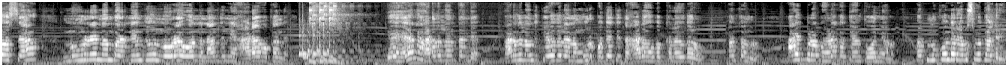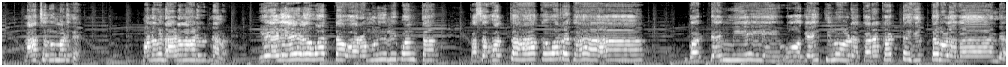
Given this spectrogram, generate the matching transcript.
ದೋಸ್ತ ನೂರನೇ ನಂಬರ್ ನಿಂದು ನೂರ ಒಂದು ನಂದು ನೀ ಹಾಡಬೇಕಂದೆ ಏ ಹೇ ನಾ ಹಾಡದಿಲ್ಲ ಅಂತಂದೆ. ಹಾಡದಿಲ್ಲ ಅಂತ ಕೇಳೋದಿಲ್ಲ ನಮ್ಮ ಮೂರು ಪದ್ಧತಿ ಇತ್ತು ಹಾಡ ಹೋಗ್ಬೇಕು ಕಲಾವಿದರು. ಅಂತಂದ್ರು. ಆಯ್ತು ಬಿಡಪ್ಪ ಹೇಳಕತ್ತಿ ಅಂತ ಹೋದ್ ನಾನು. ಮತ್ ಮುಖಂದರ್ ಎಬ್ಸ್ಬೇಕಲ್ರಿ? ನಾ ಚಲೋ ಮಾಡಿದೆ. ಮನಗಂಡ ಹಾಡನ ಹಾಡ್ಬಿಟ್ಟು ನಾನು. ಏಳು ಏಳು ಹೊತ್ತ ಹೊರ ಮುಳಿಲಿ ಬಂತ, ಕಸ ಹೊತ್ತ ಹಾಕ ಹೊರಗ. ಬಡ್ಡೆಮ್ಮಿ ಹೋಗೈತಿ ನೋಡ, ಕರಕಟ್ಟ ಹಿತ್ತಲೊಳಗ ಅಂದೆ.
